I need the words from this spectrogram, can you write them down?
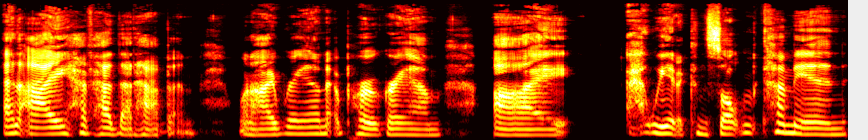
And I have had that happen. When I ran a program, I we had a consultant come in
